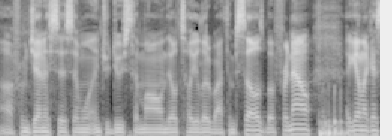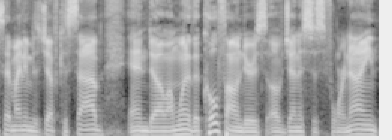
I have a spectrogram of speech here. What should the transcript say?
uh, from Genesis, and we'll introduce them all, and they'll tell you a little about themselves. But for now, again, like I said, my name is Jeff Kassab, and um, I'm one of the co-founders of Genesis 49.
